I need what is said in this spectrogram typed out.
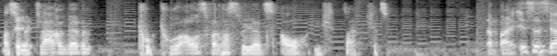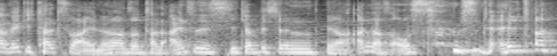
Also eine klare Level-Strukturauswahl hast du jetzt auch nicht, sag ich jetzt. Dabei ist es ja wirklich Teil 2, ne? Also Teil 1 ist, sieht ja ein bisschen ja, anders aus, ein bisschen älter.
